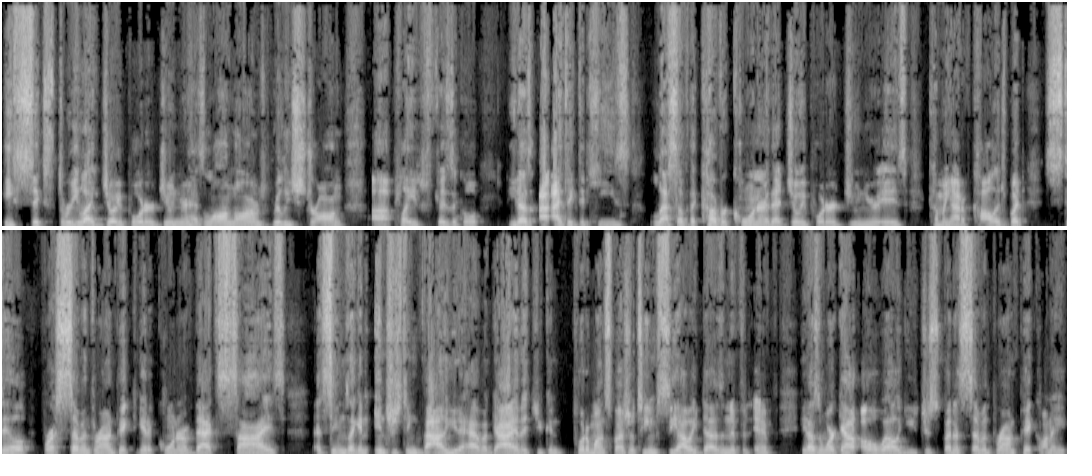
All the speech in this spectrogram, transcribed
He's six three, like Joey Porter Jr. has long arms, really strong, uh, plays physical. He does. I think that he's less of the cover corner that Joey Porter Jr. is coming out of college, but still, for a seventh round pick to get a corner of that size, that seems like an interesting value to have a guy that you can put him on special teams, see how he does, and if if he doesn't work out, oh well, you just spent a seventh round pick on a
